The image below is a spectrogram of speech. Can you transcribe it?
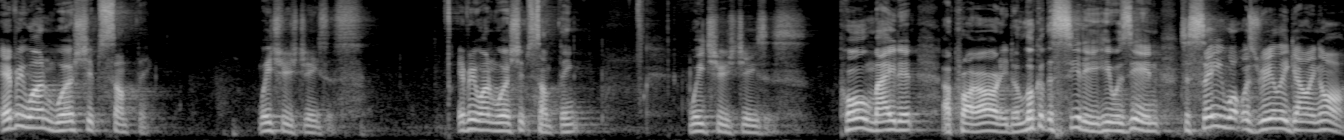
Everyone worships something. We choose Jesus. Everyone worships something. We choose Jesus. Paul made it a priority to look at the city he was in to see what was really going on.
